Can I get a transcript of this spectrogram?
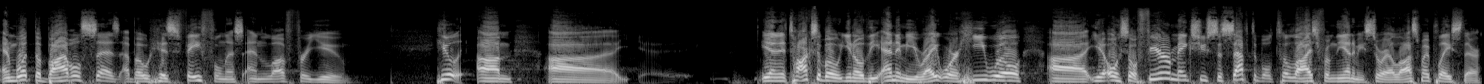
and what the Bible says about his faithfulness and love for you. He'll, um, uh, and it talks about you know the enemy right? Where he will uh, you know oh so fear makes you susceptible to lies from the enemy. Sorry i lost my place there.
